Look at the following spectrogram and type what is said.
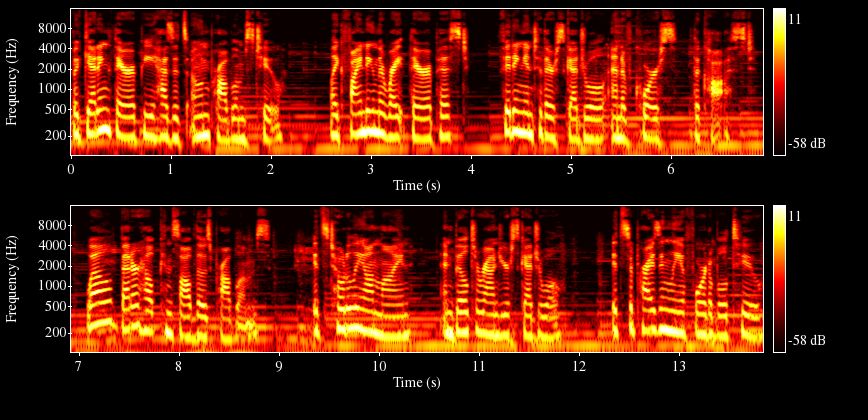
But getting therapy has its own problems too, like finding the right therapist, fitting into their schedule, and of course, the cost. Well, BetterHelp can solve those problems. It's totally online and built around your schedule. It's surprisingly affordable too.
